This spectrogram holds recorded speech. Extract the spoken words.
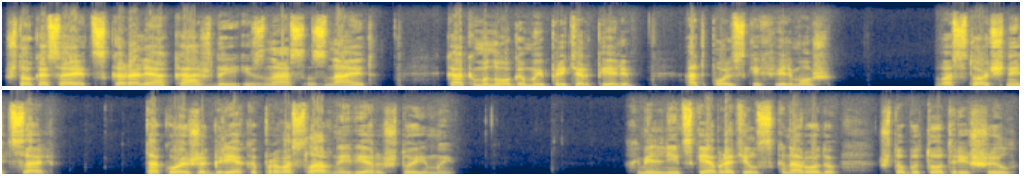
Что касается короля, каждый из нас знает, как много мы претерпели от польских вельмож. Восточный царь такой же греко-православной веры, что и мы. Хмельницкий обратился к народу, чтобы тот решил,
